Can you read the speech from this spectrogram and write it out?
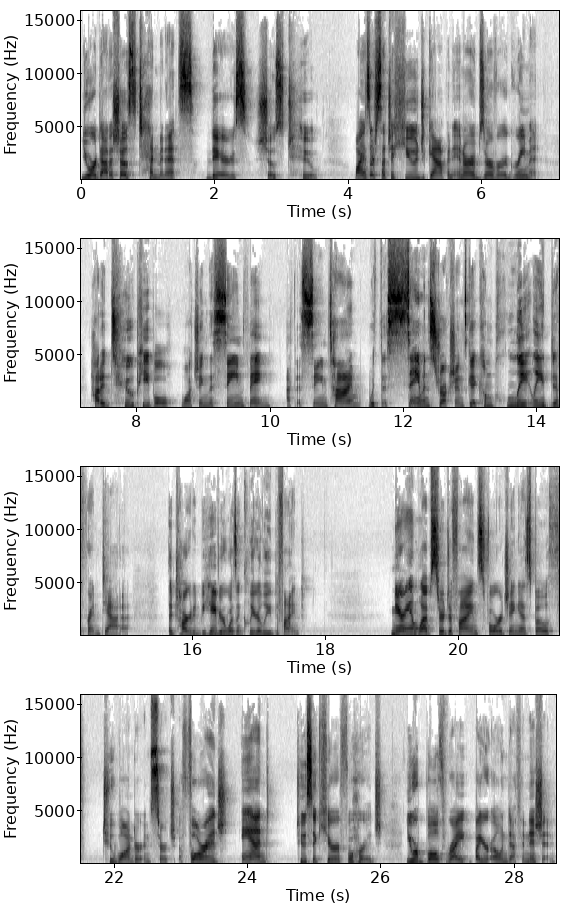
Your data shows 10 minutes, theirs shows 2. Why is there such a huge gap in inter observer agreement? How did two people watching the same thing at the same time with the same instructions get completely different data? The targeted behavior wasn't clearly defined. Merriam Webster defines foraging as both to wander in search of forage and to secure forage. You are both right by your own definition.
